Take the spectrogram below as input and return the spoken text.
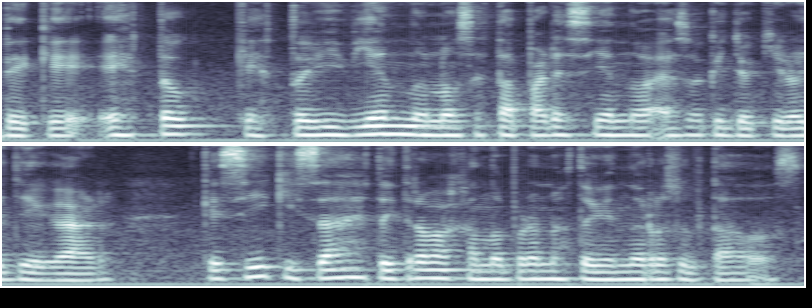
de que esto que estoy viviendo no se está pareciendo a eso que yo quiero llegar. Que sí, quizás estoy trabajando pero no estoy viendo resultados.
